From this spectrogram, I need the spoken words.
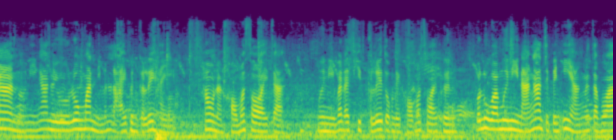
งานช่วงนี้งานอยู่โรงมันนี่มันหลายเพิ่นก็เลยให้เฮาน่ะ เขามาซอยจ้ะมือนี้วันอาทิตย์ก็เลยตรงได้เขามาซอยเพิ่นบ่รู้ว่ามือนี้หนางานจะเป็นอีหยังนะจ๊ะเพราะว่า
